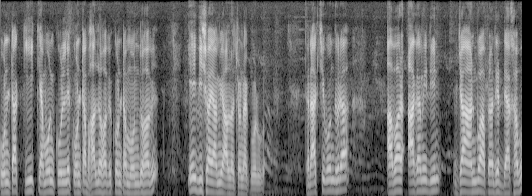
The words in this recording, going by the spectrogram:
কোনটা কি, কেমন করলে কোনটা ভালো হবে, কোনটা মন্দ হবে, এই বিষয়ে আমি আলোচনা করব। তা রাখছি বন্ধুরা, আবার আগামী দিন যা আনব আপনাদের দেখাবো।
